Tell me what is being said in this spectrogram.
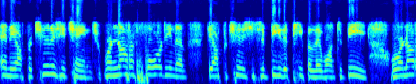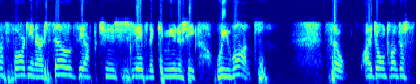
any opportunity change. We're not affording them the opportunity to be the people they want to be. We're not affording ourselves the opportunity to live in a community we want. So I don't understand.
